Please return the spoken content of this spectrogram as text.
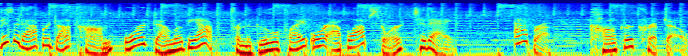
Visit Abra.com or download the app from the Google Play or Apple App Store today. Abra, conquer crypto.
